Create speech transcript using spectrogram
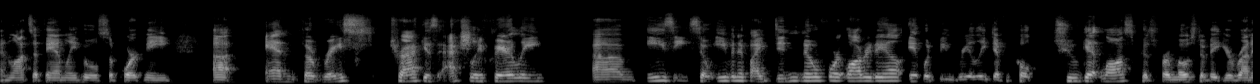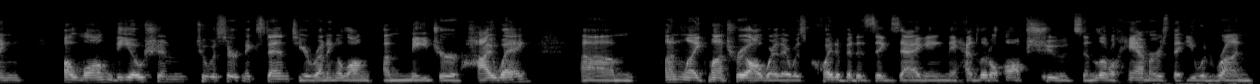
and lots of family who will support me. Uh, and the race track is actually fairly um, easy. So even if I didn't know Fort Lauderdale, it would be really difficult to get lost because for most of it, you're running along the ocean to a certain extent. You're running along a major highway. Um, unlike Montreal, where there was quite a bit of zigzagging, they had little offshoots and little hammers that you would run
